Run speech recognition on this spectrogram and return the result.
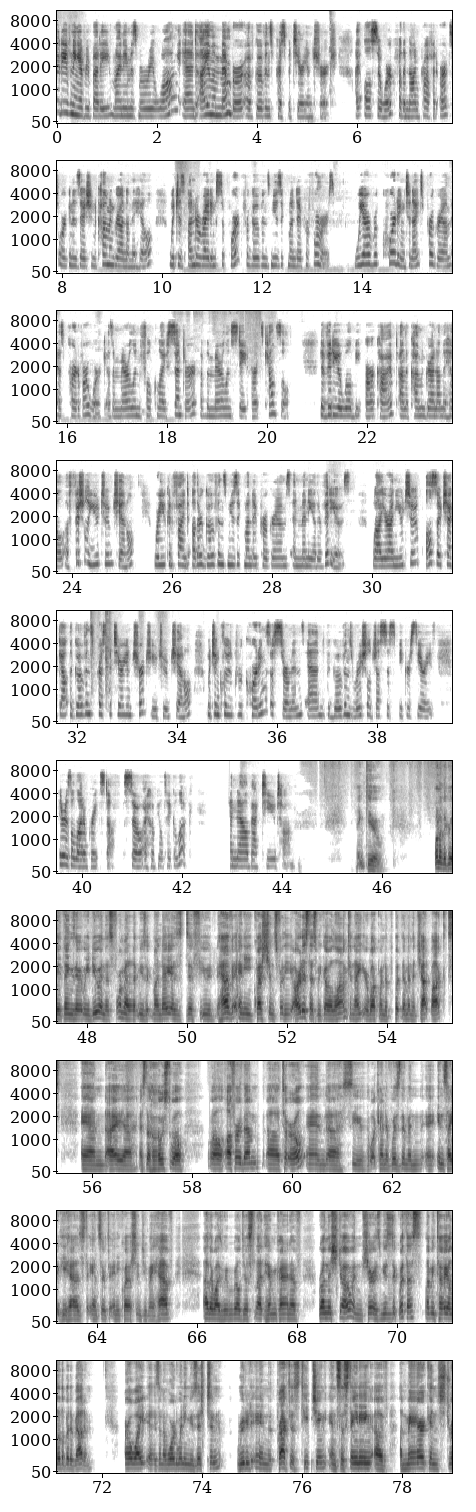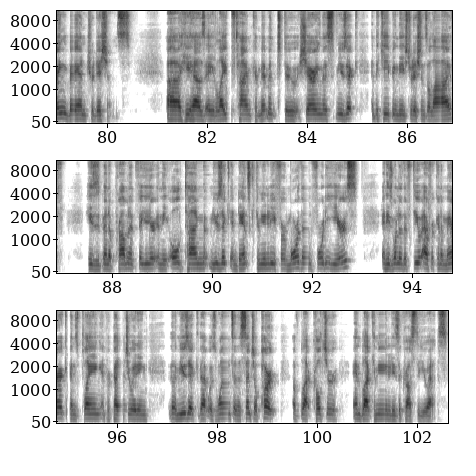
Good evening, everybody. My name is Maria Wong, and I am a member of Govans Presbyterian Church. I also work for the nonprofit arts organization Common Ground on the Hill, which is underwriting support for Govans Music Monday performers. We are recording tonight's program as part of our work as a Maryland Folklife Center of the Maryland State Arts Council. The video will be archived on the Common Ground on the Hill official YouTube channel, where you can find other Govans Music Monday programs and many other videos. While you're on YouTube, also check out the Govans Presbyterian Church YouTube channel, which includes recordings of sermons and the Govans Racial Justice Speaker Series. There is a lot of great stuff, so I hope you'll take a look. And now back to you, Tom. Thank you. One of the great things that we do in this format at Music Monday is if you have any questions for the artist as we go along tonight, you're welcome to put them in the chat box. And I, uh, as the host, will well, offer them uh, to Earl and uh, see what kind of wisdom and uh, insight he has to answer to any questions you may have. Otherwise, we will just let him kind of run the show and share his music with us. Let me tell you a little bit about him. Earl White is an award winning musician rooted in the practice, teaching, and sustaining of American string band traditions. Uh, he has a lifetime commitment to sharing this music and to keeping these traditions alive. He's been a prominent figure in the old time music and dance community for more than 40 years. And he's one of the few African Americans playing and perpetuating the music that was once an essential part of Black culture and Black communities across the US.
